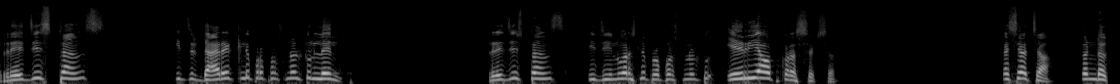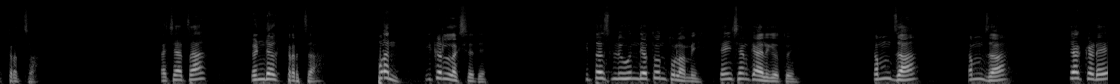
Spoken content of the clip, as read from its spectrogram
Resistance is directly proportional to length resistance is inversely proportional to area of cross section कशाच्या कंडक्टरचा कशाचा? कंडक्टरचा पण इकडं लक्ष दे. इथंच लिहून देतो ना तुला मी. टेन्शन काय घेतोय? समजा समजा तुझ्याकडे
